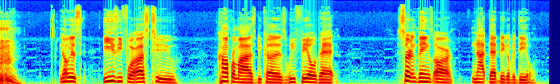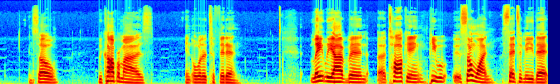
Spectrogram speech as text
this. you know, it's easy for us to compromise because we feel that certain things are not that big of a deal. And so we compromise in order to fit in. Lately, I've been uh, talking, people, someone said to me that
